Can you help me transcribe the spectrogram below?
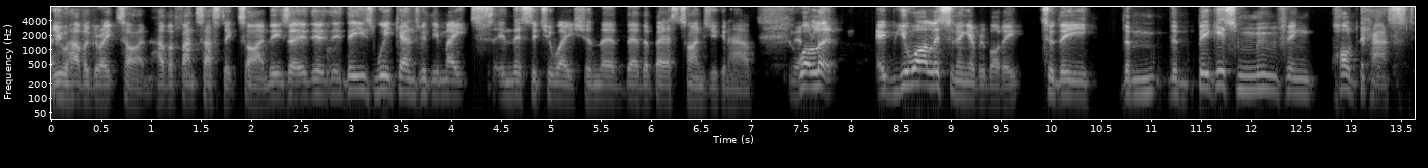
you have a great time. Have a fantastic time. These are these weekends with your mates in this situation. They're they're the best times you can have. Yeah. Well, look, you are listening, everybody, to the the the biggest moving podcast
